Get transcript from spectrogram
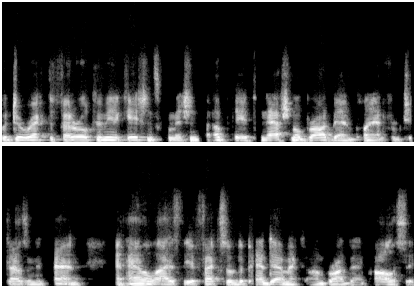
would direct the Federal Communications Commission to update the National Broadband Plan from 2010 and analyze the effects of the pandemic on broadband policy.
